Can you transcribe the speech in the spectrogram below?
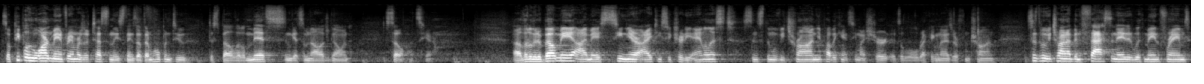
so people who aren't mainframers are testing these things out there. I'm hoping to dispel a little myths and get some knowledge going. So let's hear. A little bit about me. I'm a senior IT security analyst. Since the movie Tron, you probably can't see my shirt. It's a little recognizer from Tron. Since the movie Tron, I've been fascinated with mainframes.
